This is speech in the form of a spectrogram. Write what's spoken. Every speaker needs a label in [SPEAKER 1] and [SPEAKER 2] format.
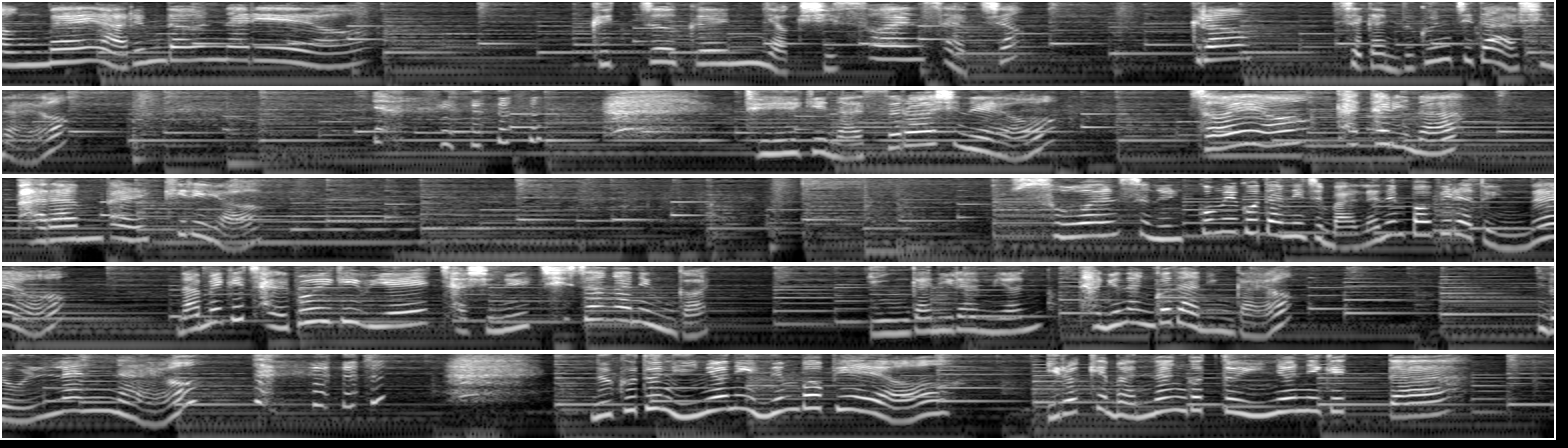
[SPEAKER 1] 아름다운 날이에요. 그쪽은 역시 소환사죠? 그럼 제가 누군지도 아시나요? 되게 낯설어 하시네요. 저예요, 카타리나. 바람 발키리요. 소환수는 꾸미고 다니지 말라는 법이라도 있나요? 남에게 잘 보이기 위해 자신을 치장하는 것. 인간이라면 당연한 것 아닌가요? 놀랐나요? 누구든 인연이 있는 법이에요. 이렇게 만난 것도 인연이겠다.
